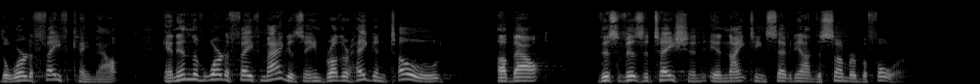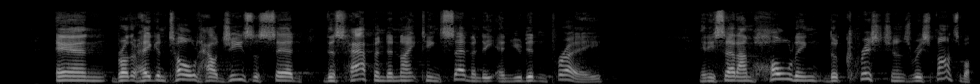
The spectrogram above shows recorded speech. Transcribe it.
The Word of Faith came out. And in the Word of Faith magazine, Brother Hagin told about this visitation in 1979, the summer before. And Brother Hagin told how Jesus said, This happened in 1970 and you didn't pray. And he said, I'm holding the Christians responsible.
